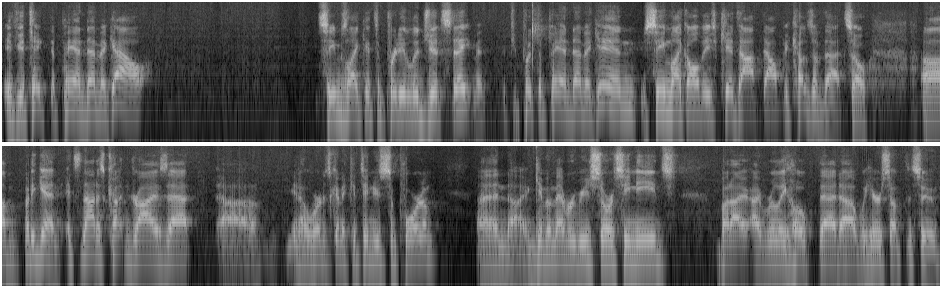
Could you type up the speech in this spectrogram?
if you take the pandemic out, seems like it's a pretty legit statement. If you put the pandemic in, you seem like all these kids opt out because of that. So, um, but again, it's not as cut and dry as that. Uh, you know, we're just going to continue to support them and uh, give him every resource he needs. But I, I really hope that uh, we hear something soon.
